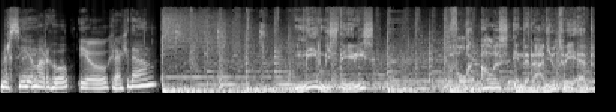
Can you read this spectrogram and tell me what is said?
Merci, Nee. Margot. Jo, graag gedaan. Meer mysteries? Volg alles in de Radio 2-app.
